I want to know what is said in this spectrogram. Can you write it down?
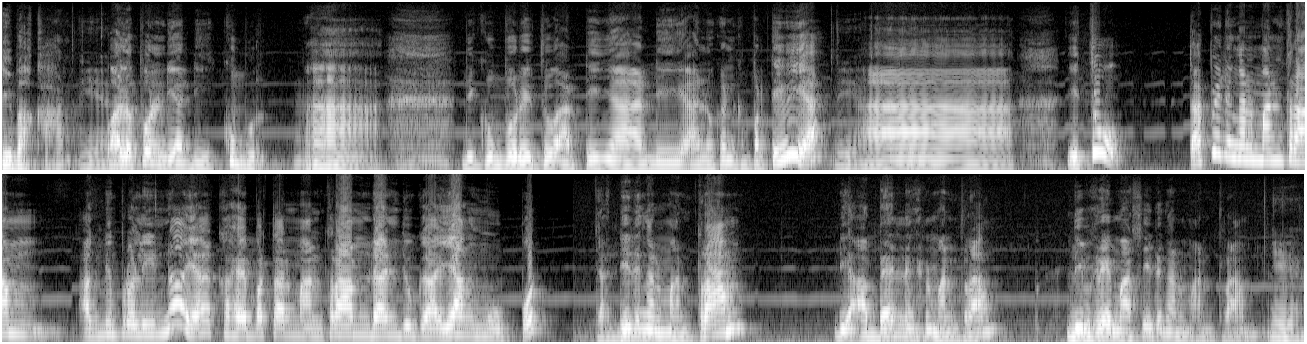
dibakar, Iya. walaupun dia dikubur, nah, dikubur itu artinya dianukan ke pertiwi ya. Iya. Nah, itu tapi dengan mantram Agni Pralina ya, kehebatan mantram dan juga yang muput. Jadi dengan mantram diaben dengan mantram, dikremasi dengan mantram Iya.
